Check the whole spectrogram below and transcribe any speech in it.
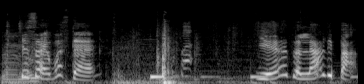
Mm-hmm. Josiah, what's that? Yeah, it's a lollipop.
